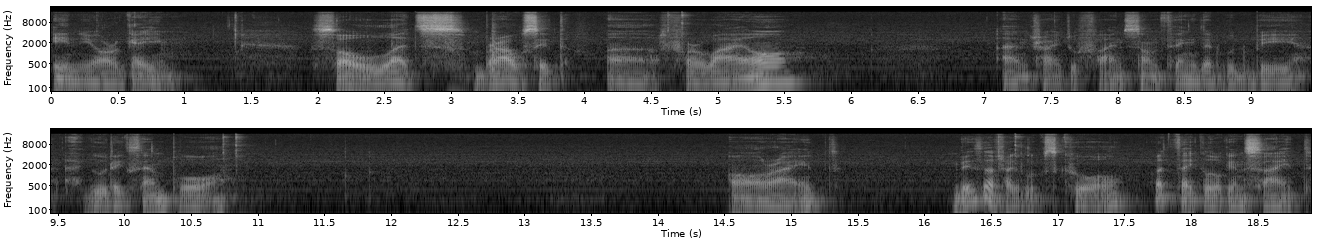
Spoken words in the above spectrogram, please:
in your game. So let's browse it uh, for a while and try to find something that would be a good example. Alright, this effect looks cool. Let's take a look inside.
